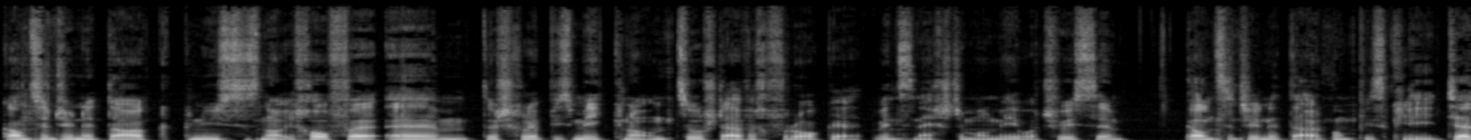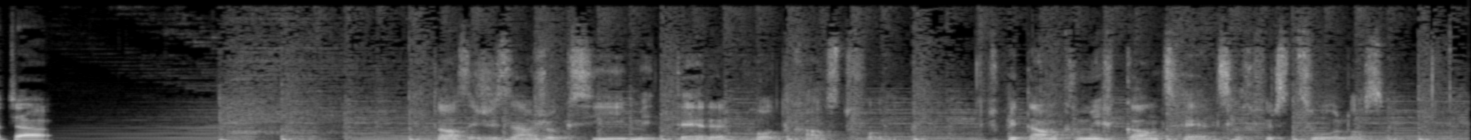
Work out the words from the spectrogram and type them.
Ganz einen schönen Tag, genieße es noch. Ich hoffe, ähm, du hast etwas mitgenommen und sonst einfach fragen, wenn du das nächste Mal mehr willst Ganz einen schönen Tag und bis gleich. Ciao, ciao. Das war es auch schon mit dieser Podcast-Folge. Ich bedanke mich ganz herzlich fürs Zuhören.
